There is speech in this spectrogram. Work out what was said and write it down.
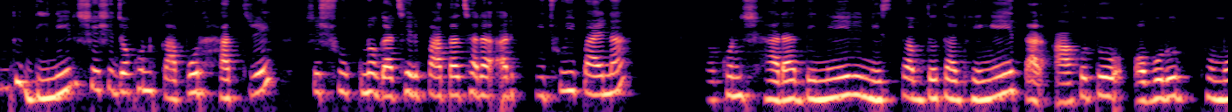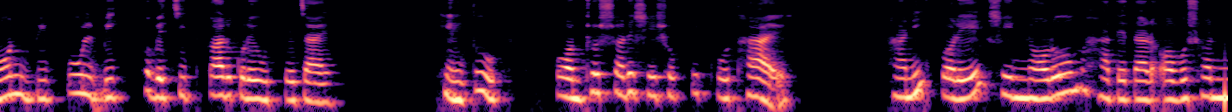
কিন্তু দিনের শেষে যখন কাপড় হাতড়ে সে শুকনো গাছের পাতা ছাড়া আর কিছুই পায় না, তখন সারা দিনের নিস্তব্ধতা ভেঙে তার আহত অবরুদ্ধ মন বিপুল বিক্ষোভে চিৎকার করে উঠতে চায়। কিন্তু কণ্ঠস্বরে সে শক্তি কোথায়? খানিক পরে সেই নরম হাতে তার অবসন্ন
